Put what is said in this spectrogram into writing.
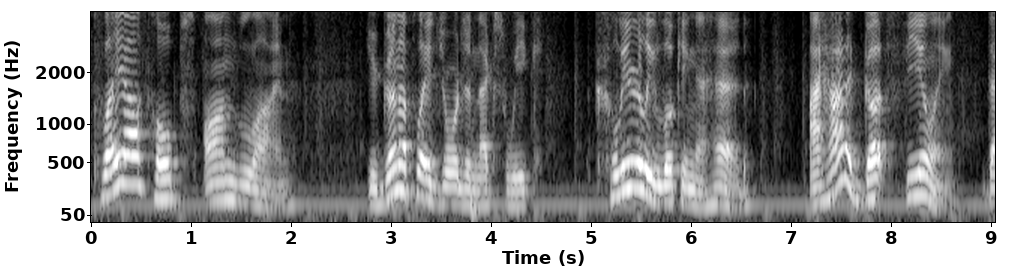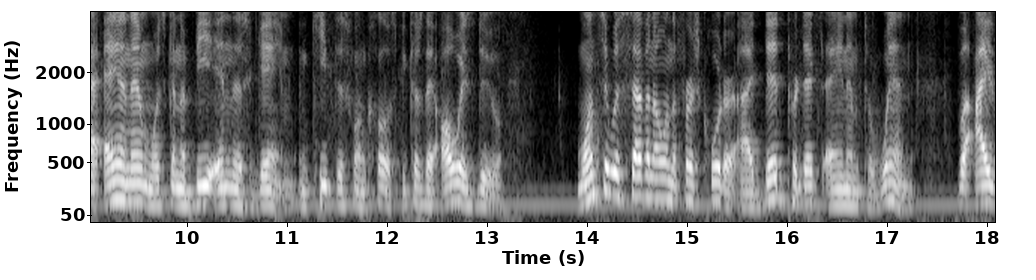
Playoff hopes on the line. You're gonna play Georgia next week. Clearly looking ahead. I had a gut feeling that A&M was going to be in this game and keep this one close because they always do. Once it was 7-0 in the first quarter, I did predict A&M to win, but I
